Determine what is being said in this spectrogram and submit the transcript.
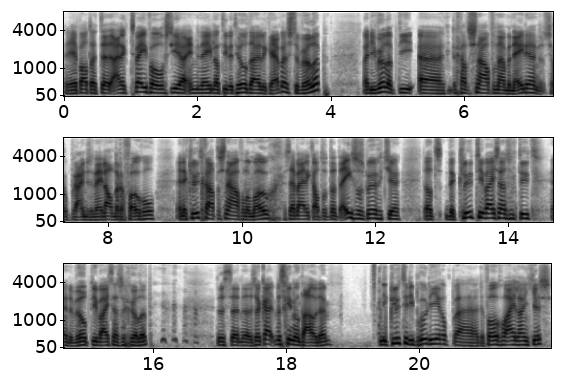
Je hebt altijd eh, eigenlijk twee vogels die, eh, in Nederland die dat heel duidelijk hebben. Dat is de wulp. Maar die wulp die, eh, daar gaat de snavel naar beneden. En dat is ook bruin, dus een hele andere vogel. En de kluut gaat de snavel omhoog. Ze hebben eigenlijk altijd dat ezelsbruggetje. Dat de kluut die wijst naar zijn tuut. En de wulp die wijst naar zijn gulp. dus eh, zo kan je het misschien onthouden. Die kluten die broeden hier op eh, de vogeleilandjes.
